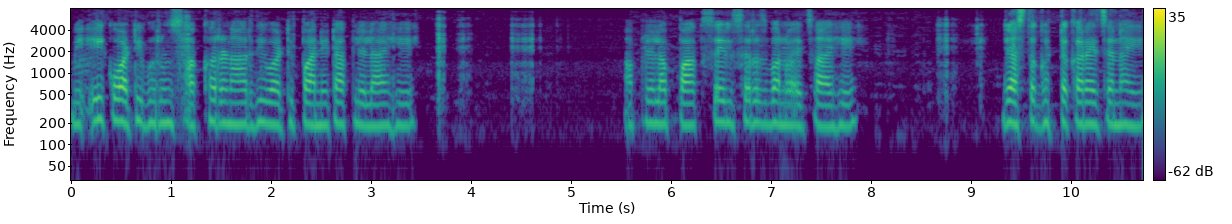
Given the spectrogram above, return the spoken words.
मी एक वाटी भरून साखर आणि अर्धी वाटी पाणी टाकलेलं आहे. आपल्याला पाक सैलसरच बनवायचा आहे. जास्त घट्ट करायचं नाही.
